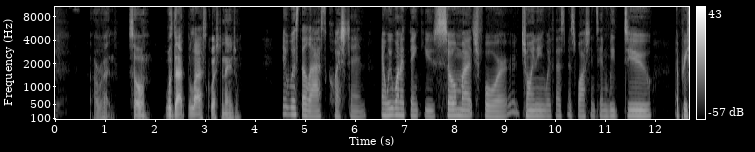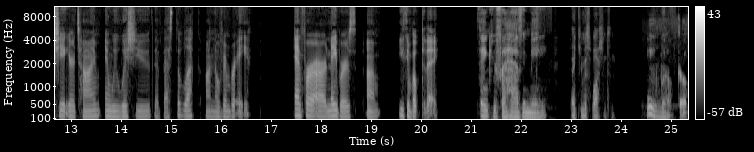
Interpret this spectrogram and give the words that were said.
Yeah. All right. So was that the last question, Angel? It was the last question. And we want to thank you so much for joining with us, Miss Washington. We do appreciate your time and we wish you the best of luck on November 8th. And for our neighbors, um, you can vote today. Thank you for having me. Thank you, Miss Washington. You're welcome.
